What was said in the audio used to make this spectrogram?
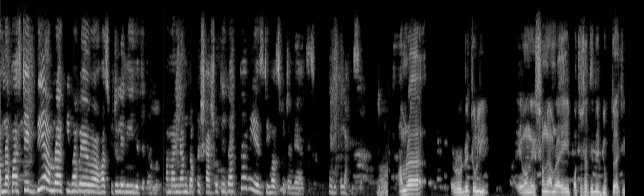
আমরা ফার্স্ট এড দিয়ে আমরা কীভাবে হসপিটালে নিয়ে যেতে পারি? আমার নাম ডক্টর শাশ্বতী দত্ত, আমি এসডি হসপিটালে আছি মেডিকেল অফিসার আমরা রোডে চলি এবং এর সঙ্গে আমরা এই পথসাথীদের যুক্ত আছি।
